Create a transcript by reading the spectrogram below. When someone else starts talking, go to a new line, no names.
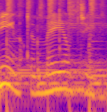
Gene, the male Gene.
